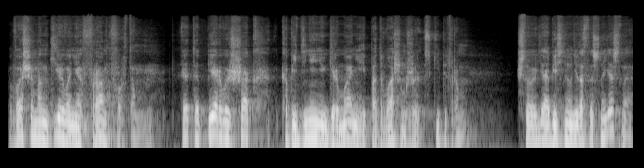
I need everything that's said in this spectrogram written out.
Ваше манкирование Франкфуртом – это первый шаг к объединению Германии под вашим же скипетром. Что я объяснил недостаточно ясно?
